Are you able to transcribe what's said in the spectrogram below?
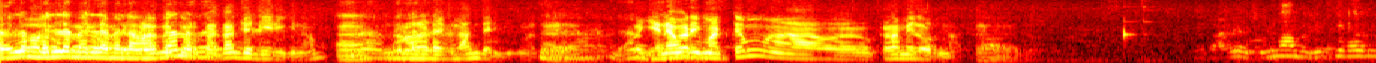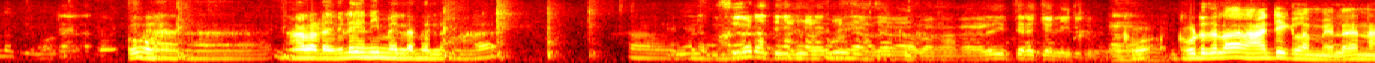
எல்லாம் மெல்ல மெல்ல மெல்ல தான் அது- தான் சொல்லி இருக்கணும் நாளடைவுலாம் தெரியும். இப்ப ஜனவரி மட்டும் கிழமையில ஒரு நாள். நாளடைவில் இனி மெல்ல மெல்லமாக ஆஹ், எழுதி திரை சொல்லி இருக்கணும் கூடுதலா ஞாயிற்றுக்கிழமையில என்ன?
